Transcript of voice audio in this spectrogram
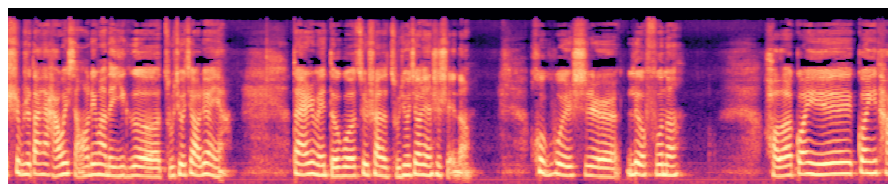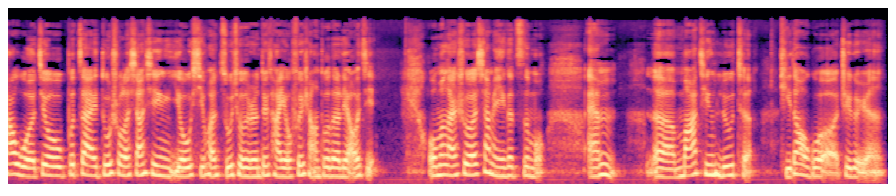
是不是大家还会想到另外的一个足球教练呀？大家认为德国最帅的足球教练是谁呢？会不会是勒夫呢？好了，关于关于他，我就不再多说了。相信有喜欢足球的人对他有非常多的了解。我们来说下面一个字母。M，呃，Martin Luther 提到过这个人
